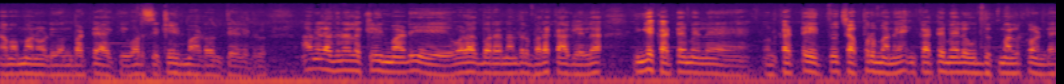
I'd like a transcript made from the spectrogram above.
ನಮ್ಮಮ್ಮ ನೋಡಿ ಒಂದು ಬಟ್ಟೆ ಹಾಕಿ ಒರೆಸಿ ಕ್ಲೀನ್ ಮಾಡು ಅಂತ ಹೇಳಿದರು. ಆಮೇಲೆ ಅದನ್ನೆಲ್ಲ ಕ್ಲೀನ್ ಮಾಡಿ ಒಳಗೆ ಬರೋಣ ಅಂದ್ರೆ ಬರೋಕ್ಕಾಗಲಿಲ್ಲ. ಹಿಂಗೆ ಕಟ್ಟೆ ಮೇಲೆ ಒಂದು ಕಟ್ಟೆ ಇತ್ತು ಚಪ್ರ ಮನೆ. ಹಿಂಗೆ ಕಟ್ಟೆ ಮೇಲೆ ಉದ್ದಕ್ಕೆ ಮಲ್ಕೊಂಡೆ.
